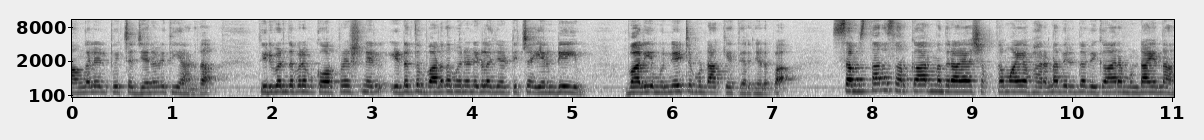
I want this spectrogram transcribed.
മങ്ങലേൽപ്പിച്ച ജനവിധിയാണിത്. തിരുവനന്തപുരം കോർപ്പറേഷനിൽ ഇടത് വലത് മുന്നണികളെ ഞെട്ടിച്ച എൻ ഡി എയും വലിയ മുന്നേറ്റമുണ്ടാക്കിയ തെരഞ്ഞെടുപ്പ്. സംസ്ഥാന സർക്കാരിനെതിരായ ശക്തമായ ഭരണവിരുദ്ധ വികാരമുണ്ടായെന്ന്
